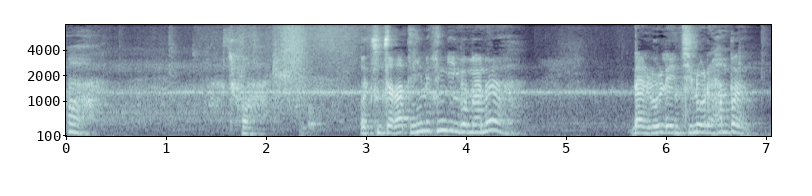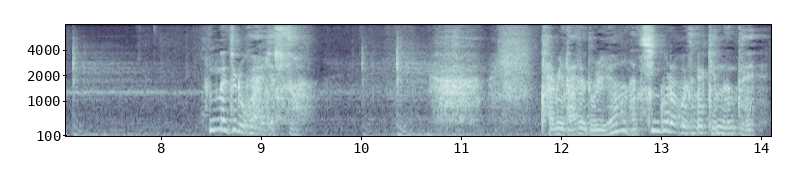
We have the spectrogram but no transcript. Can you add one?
아, 좋아. 어, 진짜 나한테 힘이 생긴 거면은 날 놀린 진호를 한번 혼내주러 가야겠어. 감히 나를 놀려? 난 친구라고 생각했는데.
